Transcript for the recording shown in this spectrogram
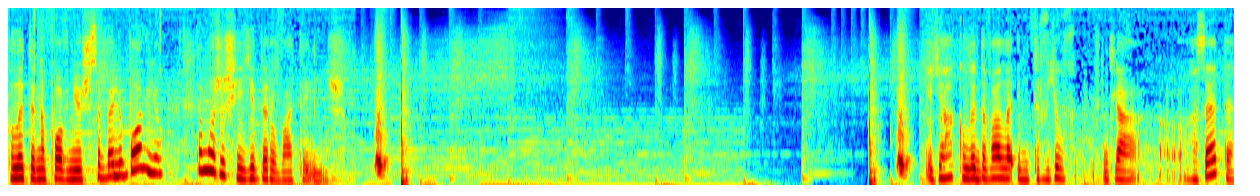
коли ти наповнюєш себе любов'ю, ти можеш її дарувати іншим. Я коли давала інтерв'ю для е, газети,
